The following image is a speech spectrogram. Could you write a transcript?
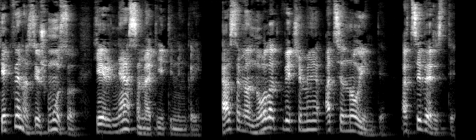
Kiekvienas iš mūsų, jei ir nesame ateitininkai, esame nuolat kviečiami atsinaujinti, atsiversti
